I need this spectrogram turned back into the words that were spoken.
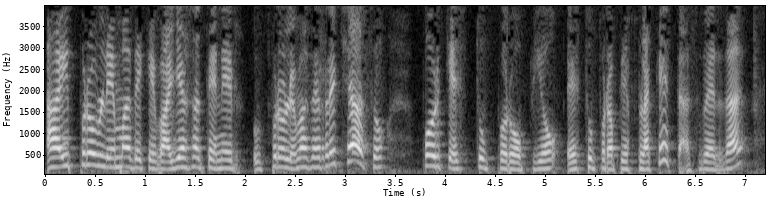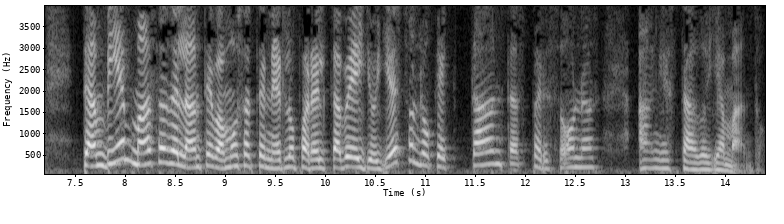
hay problema de que vayas a tener problemas de rechazo, porque es tu propio, es tus propias plaquetas, ¿verdad? También más adelante vamos a tenerlo para el cabello y esto es lo que tantas personas han estado llamando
